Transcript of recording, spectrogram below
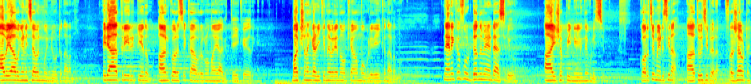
അവയെ അവഗണിച്ച് അവൻ മുന്നോട്ട് നടന്നു. രാത്രി ഇരുട്ടിയതും അവൻ കുറച്ച് കവറുകളുമായി അകത്തേക്ക് കയറി. ഭക്ഷണം കഴിക്കുന്നവരെ നോക്കി അവൻ മുകളിലേക്ക് നടന്നു. നിനക്ക് ഫുഡൊന്നും വേണ്ട അസിലു ആയിഷ പിന്നിൽ നിന്ന് വിളിച്ചു. കുറച്ച് മെഡിസിനാ ആത്തു വെച്ചിട്ട് വരാം. ഫ്രഷ് ആവട്ടെ.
